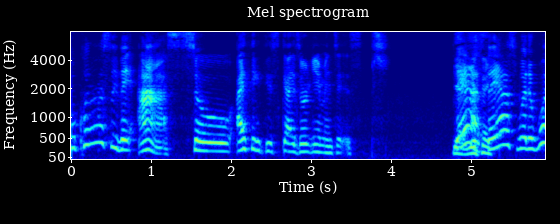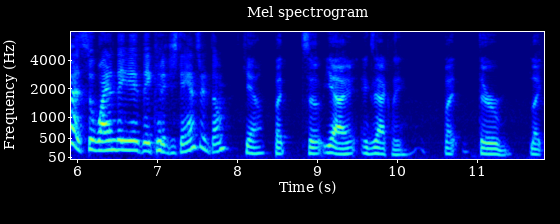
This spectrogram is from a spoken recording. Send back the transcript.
Well, quite honestly, they asked. So I think this guy's argument is. psh, They Yeah, you asked. think- They asked what it was. So why didn't they? They could have just answered them. Yeah, but so, yeah, exactly. But their, like,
